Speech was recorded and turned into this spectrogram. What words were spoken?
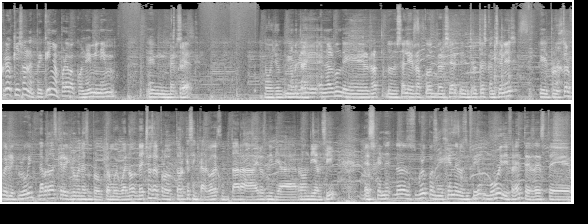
Creo que hizo una pequeña prueba con Eminem en ¿Tú Berserk. No, yo no me enteré. En el álbum de rap donde sale Rap God Berserk, entre otras canciones, el productor fue Rick Rubin. La verdad es que Rick Rubin es un productor muy bueno. De hecho, es el productor que se encargó de juntar a Aerosmith y a Ron DMC. Dos, Es dos grupos de géneros diferentes. muy diferentes. Este.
